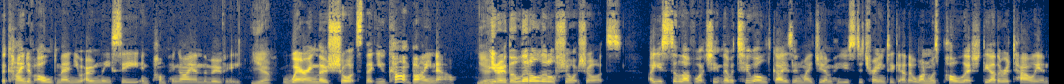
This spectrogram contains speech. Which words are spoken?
the kind of old men you only see in Pumping Iron, the movie, yeah, wearing those shorts that you can't buy now. Yeah. You know, the little, little short shorts. I used to love watching. There were two old guys in my gym who used to train together. One was Polish, the other Italian.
